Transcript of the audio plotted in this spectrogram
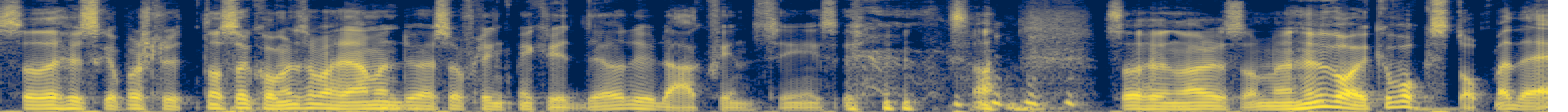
Så det husker jeg på slutten. Og så kom hun og bare Ja, men du er så flink med krydder, og du Dagfinn. så hun var liksom Men hun var jo ikke vokst opp med det.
